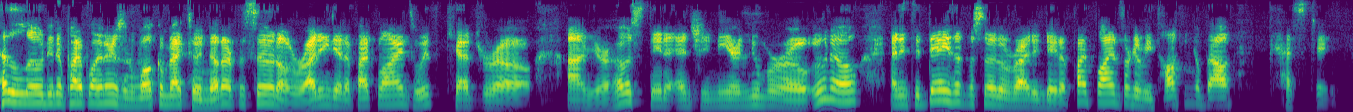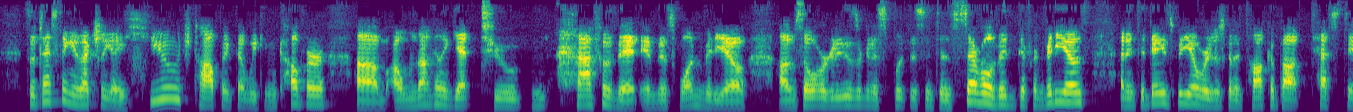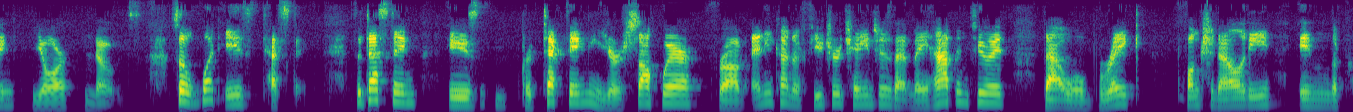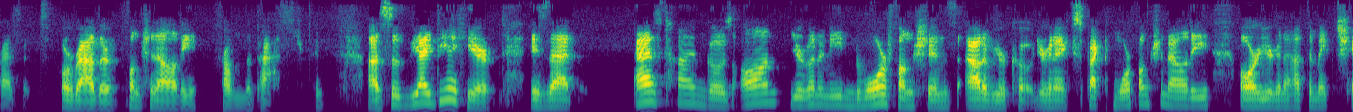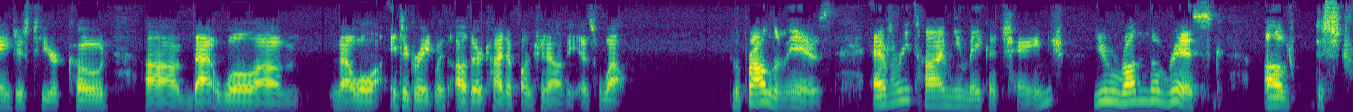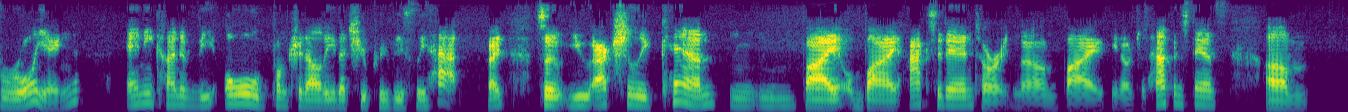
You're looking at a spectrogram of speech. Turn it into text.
Hello, data pipeliners, and welcome back to another episode of Writing Data Pipelines with Kedro. I'm your host, data engineer numero uno, and in today's episode of Writing Data Pipelines, we're going to be talking about testing. So, testing is actually a huge topic that we can cover. Um, I'm not going to get to half of it in this one video. Um, so, what we're going to do is we're going to split this into several different videos. And in today's video, we're just going to talk about testing your nodes. So, what is testing? So, testing is protecting your software from any kind of future changes that may happen to it that will break functionality in the present, or rather, functionality from the past. Right? Uh, so, the idea here is that as time goes on, you're going to need more functions out of your code. You're going to expect more functionality, or you're going to have to make changes to your code uh, that will um, that will integrate with other kind of functionality as well. The problem is every time you make a change, you run the risk of destroying any kind of the old functionality that you previously had right so you actually can mm, by by accident or um, by you know just happenstance um,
